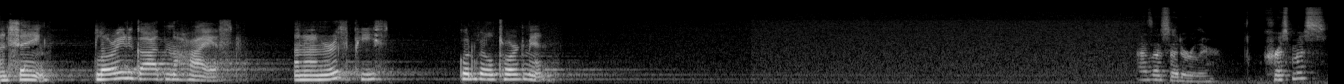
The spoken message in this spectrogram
and saying, Glory to God in the highest, and on earth peace, goodwill toward men. As I said earlier, Christmas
